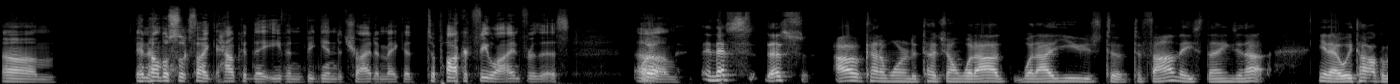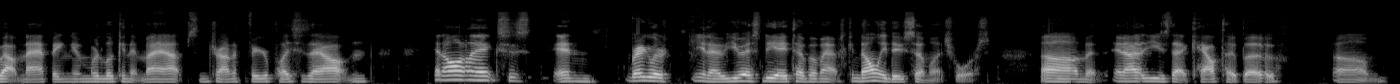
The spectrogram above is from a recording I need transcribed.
Um, it almost looks like how could they even begin to try to make a topography line for this? Well, Um, and that's that's I kind of wanted to touch on what I what I use to to find these things, and I, you know, we talk about mapping and we're looking at maps and trying to figure places out, and and onX is and regular you know USDA topo maps can only do so much for us, um, and I use that CalTopo, um,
